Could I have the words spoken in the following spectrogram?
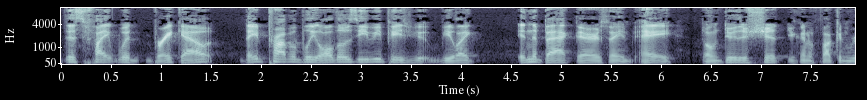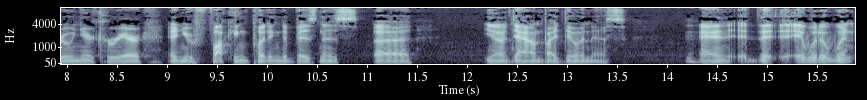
this fight would break out? They'd probably all those EVPs be- be like in the back there saying, "Hey, don't do this shit. You're gonna fucking ruin your career, and you're fucking putting the business, uh, you know, down by doing this." And it, it would have went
